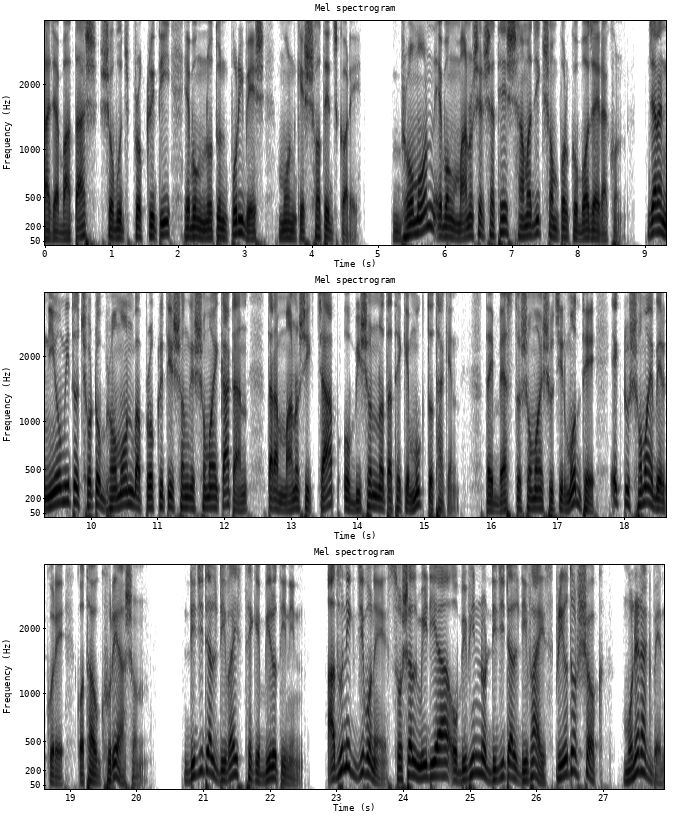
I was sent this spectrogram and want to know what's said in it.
তাজা বাতাস, সবুজ প্রকৃতি এবং নতুন পরিবেশ মনকে সতেজ করে। ভ্রমণ এবং মানুষের সাথে সামাজিক সম্পর্ক বজায় রাখুন। যারা নিয়মিত ছোট ভ্রমণ বা প্রকৃতির সঙ্গে সময় কাটান, তারা মানসিক চাপ ও বিষণ্নতা থেকে মুক্ত থাকেন। তাই ব্যস্ত সময়সূচির মধ্যে একটু সময় বের করে কোথাও ঘুরে আসুন। ডিজিটাল ডিভাইস থেকে বিরতি নিন। আধুনিক জীবনে সোশ্যাল মিডিয়া ও বিভিন্ন ডিজিটাল ডিভাইস প্রিয় দর্শক, মনে রাখবেন,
